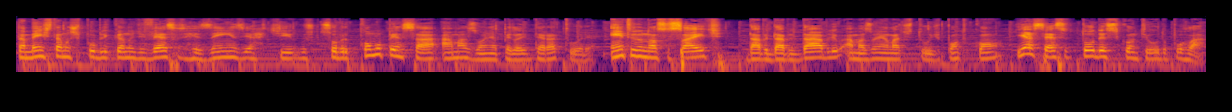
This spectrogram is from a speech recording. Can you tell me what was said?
Também estamos publicando diversas resenhas e artigos sobre como pensar a Amazônia pela literatura. Entre no nosso site www.amazonialatitude.com e acesse todo esse conteúdo por lá.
